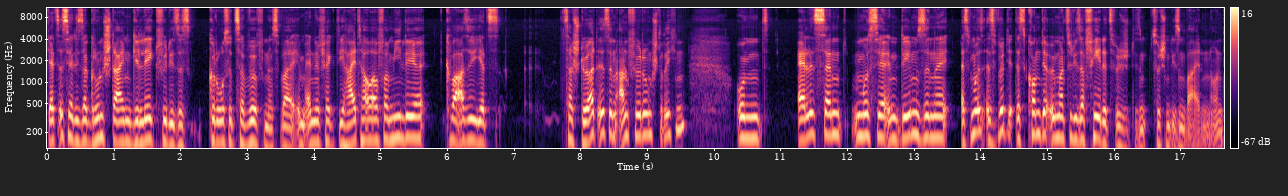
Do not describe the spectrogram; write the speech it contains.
jetzt ist ja dieser Grundstein gelegt für dieses große Zerwürfnis, weil im Endeffekt die Hightower-Familie quasi jetzt zerstört ist, in Anführungsstrichen. Und Alicent muss ja in dem Sinne, es muss, es wird, es kommt ja irgendwann zu dieser Fehde zwischen diesen, zwischen diesen beiden. Und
